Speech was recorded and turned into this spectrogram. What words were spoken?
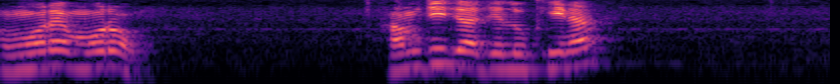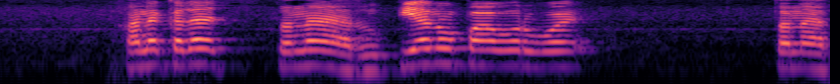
મોરે મોરો. સમજી જાજે લુખીના. અને કદાચ તને રૂપિયાનો પાવર હોય, તને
